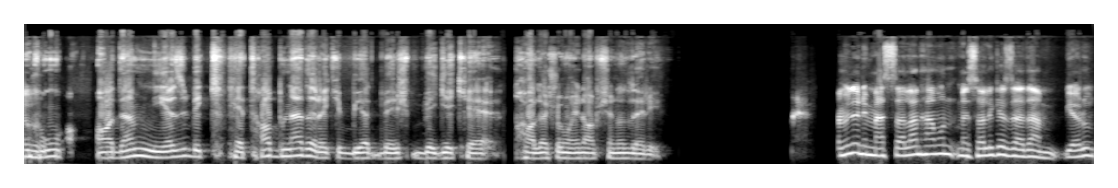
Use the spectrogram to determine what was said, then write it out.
اون آدم نیازی به کتاب نداره که بیاد بهش بگه که حالا شما این آپشن رو داری. می‌دونیم مثلا همون مثالی که زدم یارو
